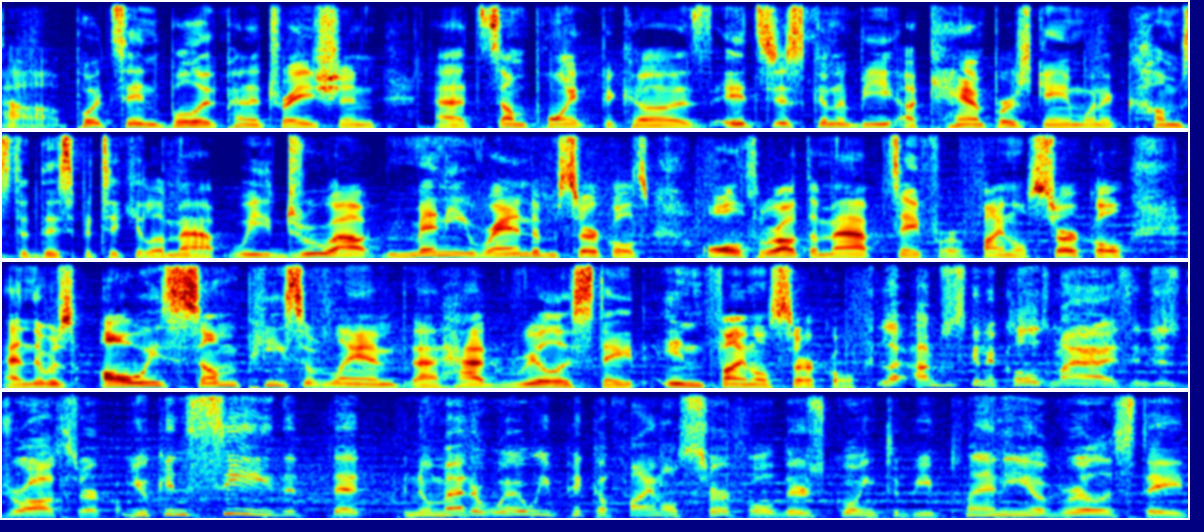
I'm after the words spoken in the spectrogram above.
uh, puts in bullet penetration at some point because it's just going to be a camper's game when it comes to this particular map. We drew out many random circles all throughout the map, say for a final circle, and there was always some piece of land that had real estate in final circle. I'm just gonna close my eyes and just draw a circle. You can see that that no matter where we pick a final circle, there's going to be plenty of real estate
